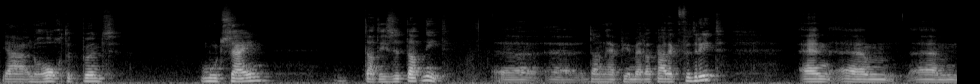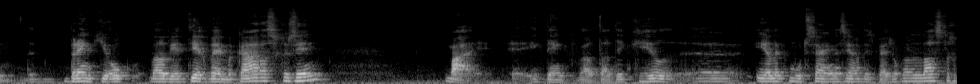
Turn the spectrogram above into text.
ja, een hoogtepunt moet zijn, dat is het dat niet. Eh, eh, dan heb je met elkaar ook verdriet. En ehm, ehm, dat brengt je ook wel weer dicht bij elkaar als gezin. Maar eh, ik denk wel dat ik heel eh, eerlijk moet zijn en zeggen, het is best ook een lastige,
